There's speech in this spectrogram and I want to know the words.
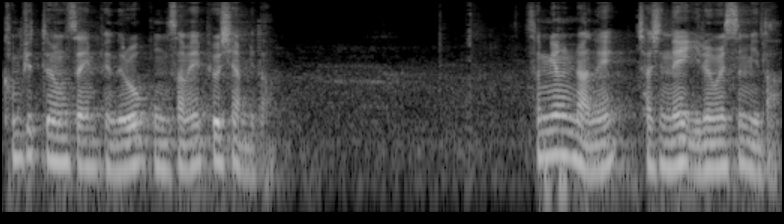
컴퓨터용 사인펜으로 03에 표시합니다. 성명란에 자신의 이름을 씁니다.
